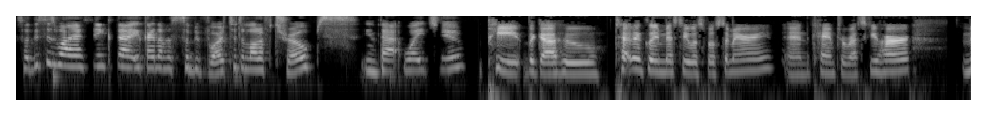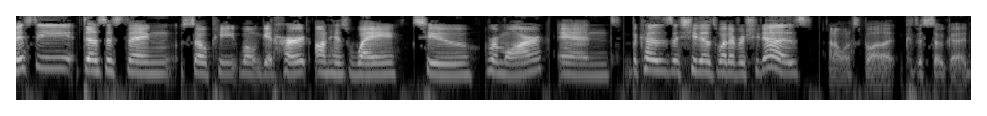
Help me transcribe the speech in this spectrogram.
So this is why I think that it kind of subverted a lot of tropes in that way too. Pete, the guy who technically Misty was supposed to marry and came to rescue her, Misty does this thing so Pete won't get hurt on his way to Grimoire, and because she does whatever she does, I don't want to spoil it because it's so good.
